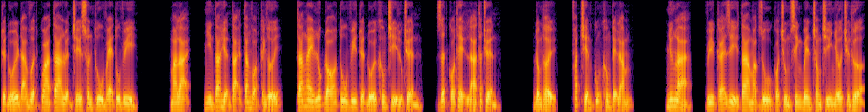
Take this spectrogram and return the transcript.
tuyệt đối đã vượt qua ta luyện chế xuân thu ve tu vi. Mà lại, nhìn ta hiện tại tăng vọt cảnh giới, ta ngay lúc đó tu vi tuyệt đối không chỉ lục chuyển, rất có thể là thất chuyển đồng thời, phát triển cũng không tệ lắm. Nhưng là, vì cái gì ta mặc dù có trùng sinh bên trong trí nhớ truyền thừa,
